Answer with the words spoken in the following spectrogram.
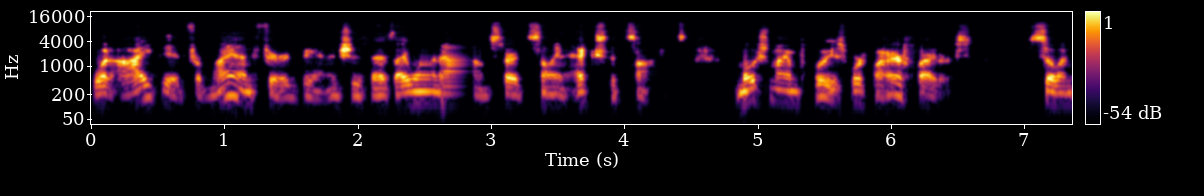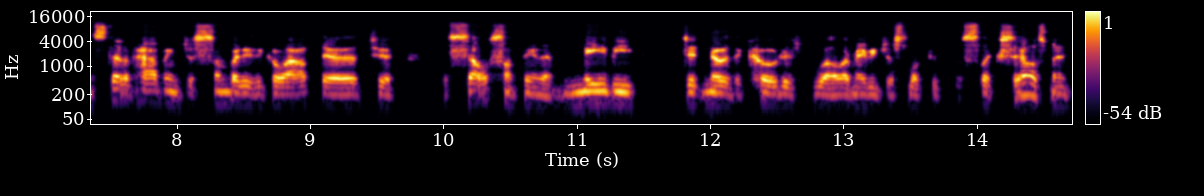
What I did for my unfair advantage is as I went out and started selling exit signs, most of my employees were firefighters. So instead of having just somebody to go out there to, to sell something that maybe didn't know the code as well, or maybe just looked at the slick salesman,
